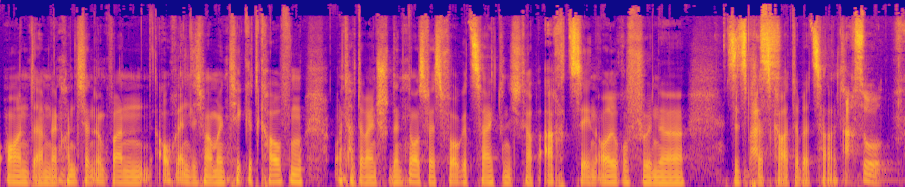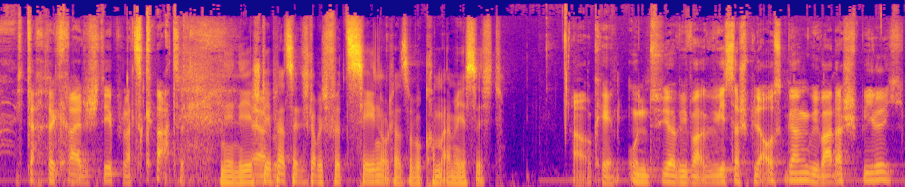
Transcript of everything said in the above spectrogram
Und ähm, dann konnte ich dann irgendwann auch endlich mal mein Ticket kaufen und habe da meinen Studentenausweis vorgezeigt und ich glaube 18 Euro für eine Sitzplatzkarte bezahlt. Ach so, ich dachte gerade Stehplatzkarte. Nee, nee, ja, Stehplatz gut. hätte ich, glaube ich, für 10 oder so bekommen ermäßigt. Ah, okay. Und ja, wie, war, wie ist das Spiel ausgegangen? Wie war das Spiel? Ich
